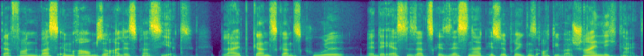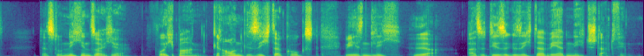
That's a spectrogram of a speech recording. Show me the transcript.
davon, was im Raum so alles passiert. Bleib ganz, ganz cool. Wenn der erste Satz gesessen hat, ist übrigens auch die Wahrscheinlichkeit, dass du nicht in solche furchtbaren grauen Gesichter guckst, wesentlich höher. Also diese Gesichter werden nicht stattfinden.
